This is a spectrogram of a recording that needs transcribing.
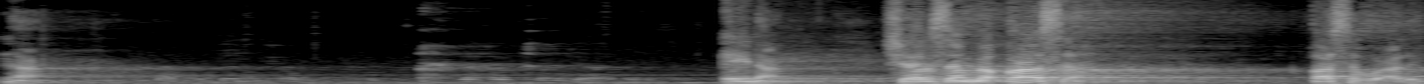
نعم. أي نعم. شيخ الإسلام قاسه قاسه عليه.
